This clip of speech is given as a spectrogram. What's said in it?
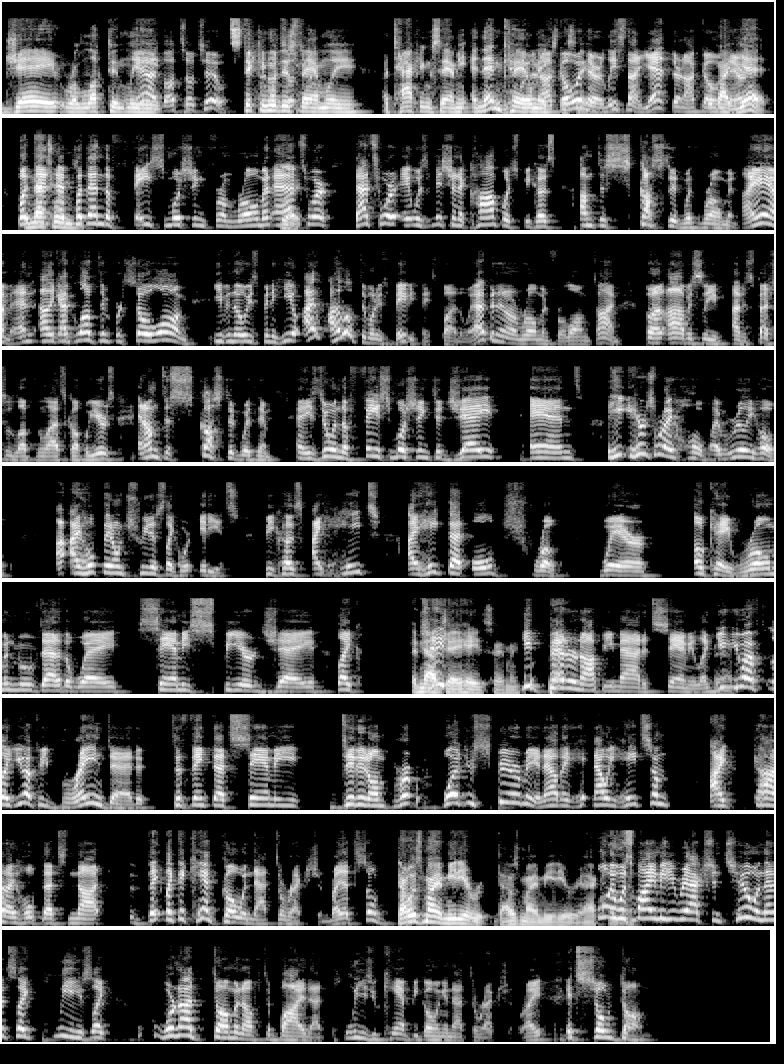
Jay reluctantly Yeah, I thought so too. sticking with thought his so, too. family, attacking Sami, and then KO they're makes not going there. At least not yet. They're not going Not there. yet. But And then, that's and, but then the face mushing from Roman, and Right. that's where that's where it was mission accomplished because I'm disgusted with Roman. I am, and uh, like I've loved him for so long, even though he's been a heel. I, I loved him when he was a babyface, by the way. I've been in on Roman for a long time, but obviously I've especially loved him the last couple years, and I'm disgusted with him. And he's doing the face mushing to Jay, and he, here's what I hope. I really hope. I, I hope they don't treat us like we're idiots because I hate I hate that old trope where okay, Roman moved out of the way, Sami speared Jay. Like and now Jay- Jay hates Sami. he better not be mad at Sami. Like Yeah. you, you have like you have to be brain dead to think that Sami did it on purpose. Why'd you spear me? And now they now he hates him. I God, I hope that's not they like they can't go in that direction, right? That's so That was my immediate. That was my immediate reaction. well, it was my immediate reaction too. And then it's like, please, like, we're not dumb enough to buy that. Please, you can't be going in that direction, right? It's so dumb.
